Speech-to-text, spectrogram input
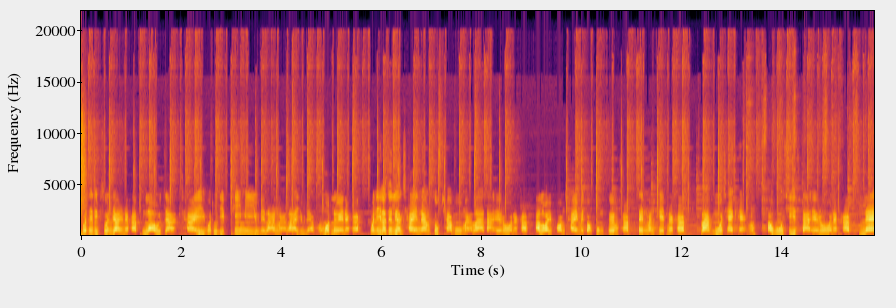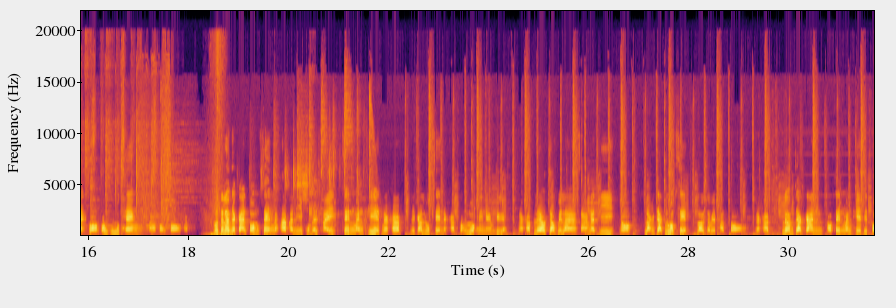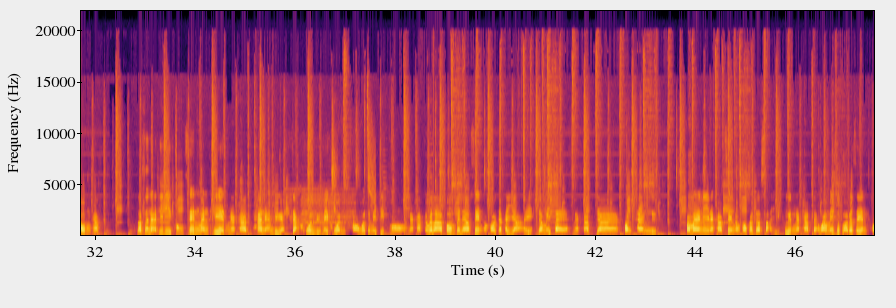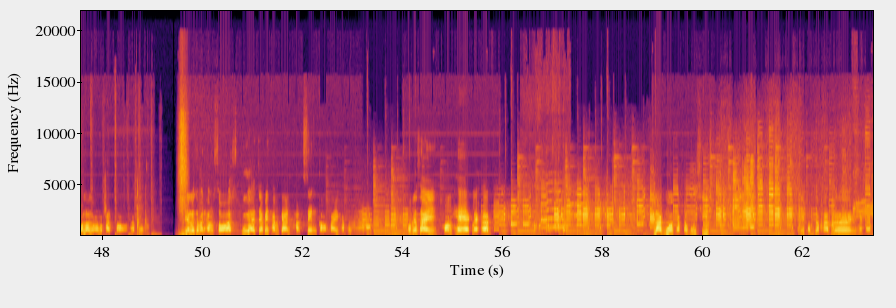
วัตถุดิบส่วนใหญ่นะครับ เราจะใช้วัตถุดิบที่มีอยู่ในร้านหม่าล่าอยู่แล้วทั้งหมดเลยนะครับ วันนี้เราจะเลือกใช้น้ำซุปชาบูหม่าล่าตาเอโร่นะครับอร่อยพร้อมใช้ไม่ต้องปรุงเพิ่มครับ เส้นมันเทศนะครับรากบัวแช่แข็งเต้าหู้ชีสตาเอโร่นะครับและฟองเต้าหู้แท่งตาฟองฟองครับ เราจะเริ่มจากการต้มเส้นนะครับ อันนี้ผมจะใช้เส้นมันเทศนะครับ ในการลวกเส้นนะครับ ต้องลวกในน้ำเดือดนะครับ แล้วจับเวลา 3 นาทีเนาะหลังจากลวกเสร็จเราจะไปผัดต่อนะครับ เริ่มจากการเอาเส้นมันเทศไปต้มครับลักษณะที่ดีของเส้นมันเทศนะครับ ถ้าน้ำเดือดจะคนหรือไม่คนเขาก็จะไม่ติดหม้อนะครับแต่เวลาต้มไปแล้วเส้นของเขาจะขยายจะไม่แตกนะครับ จะค่อนข้างหนึบ ประมาณนี้นะครับ เส้นของเขาก็จะใสขึ้นนะครับ แต่ว่าไม่สุกร้อยเปอร์เซ็นต์เพราะเราต้องเอามาผัดต่อครับผม เดี๋ยวเราจะมาทำซอสเพื่อจะไปทำการผัดเส้นต่อไปครับผม ผมจะใส่หอมแขกนะครับรากบัวกับเต้าหู้ชีส อันนี้ผมจะผัดเลยนะครับ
